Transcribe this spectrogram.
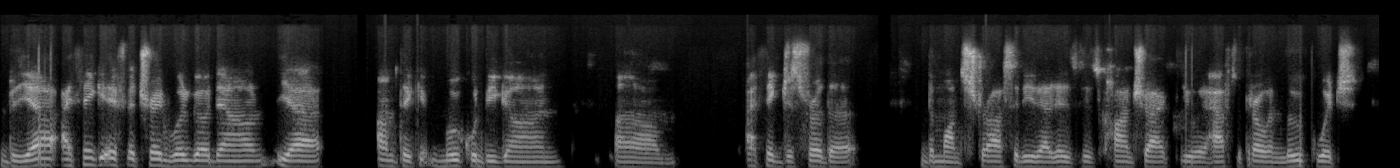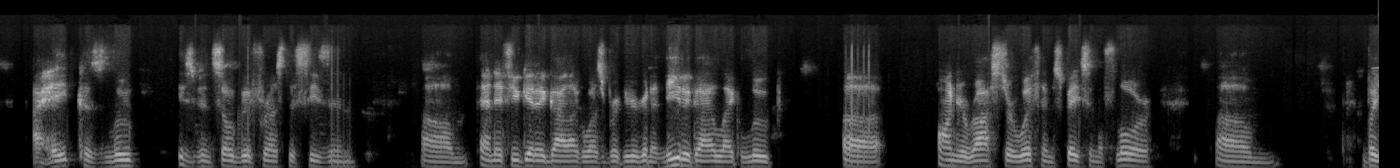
but yeah, I think if a trade would go down, yeah, I'm thinking Mook would be gone. Um, I think just for the the monstrosity that is his contract, you would have to throw in Luke, which I hate because Luke has been so good for us this season. Um, and if you get a guy like Westbrook, you're going to need a guy like Luke uh, on your roster with him spacing the floor. Um, but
